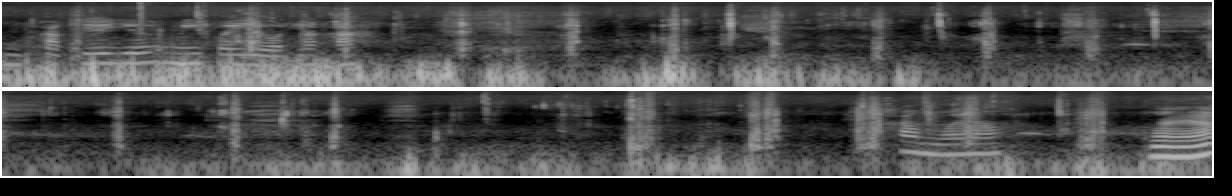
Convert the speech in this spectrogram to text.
มีผักเยอะๆ มีประโยชน์นะคะ ข้าวหมูแล้วไงฮะ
